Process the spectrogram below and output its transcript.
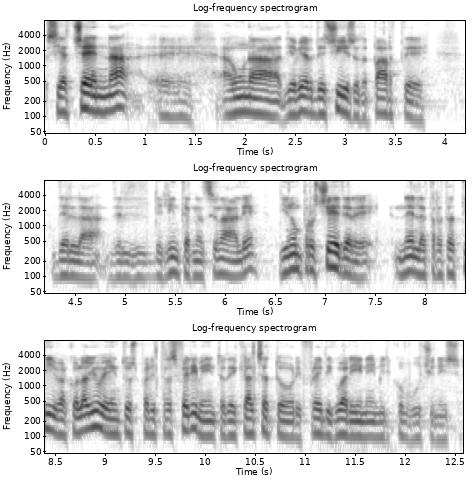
si accenna eh, una, di aver deciso da parte del, dell'internazionale di non procedere nella trattativa con la Juventus per il trasferimento dei calciatori Freddy Guarini e Mirko Vucinic.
